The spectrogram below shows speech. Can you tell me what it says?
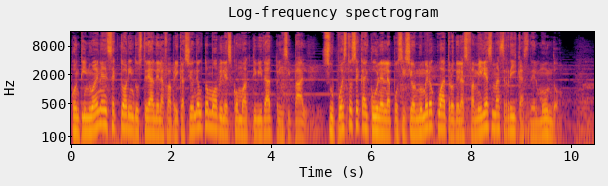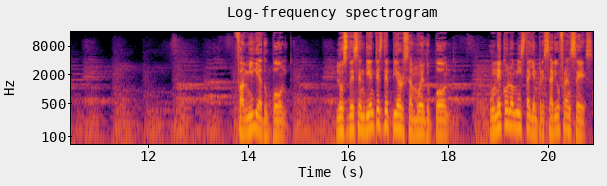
continúa en el sector industrial de la fabricación de automóviles como actividad principal. Su puesto se calcula en la posición número 4 de las familias más ricas del mundo. Familia DuPont. Los descendientes de Pierre Samuel DuPont, un economista y empresario francés,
